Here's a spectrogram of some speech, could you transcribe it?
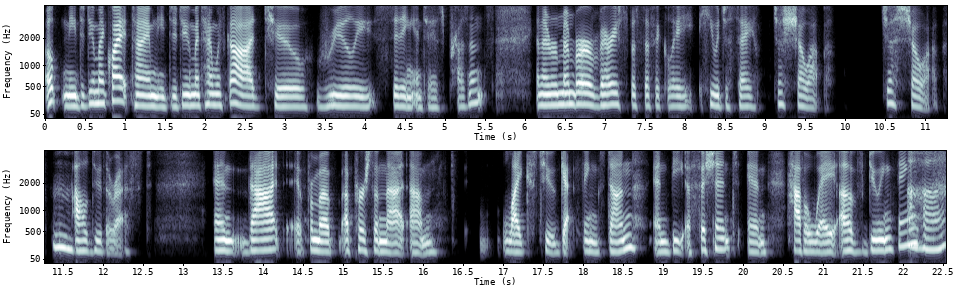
oh need to do my quiet time need to do my time with god to really sitting into his presence and i remember very specifically he would just say just show up just show up Mm. I'll do the rest. And that, eh, from a, a person that um, likes to get things done and be efficient and have a way of doing things, Uh-huh.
